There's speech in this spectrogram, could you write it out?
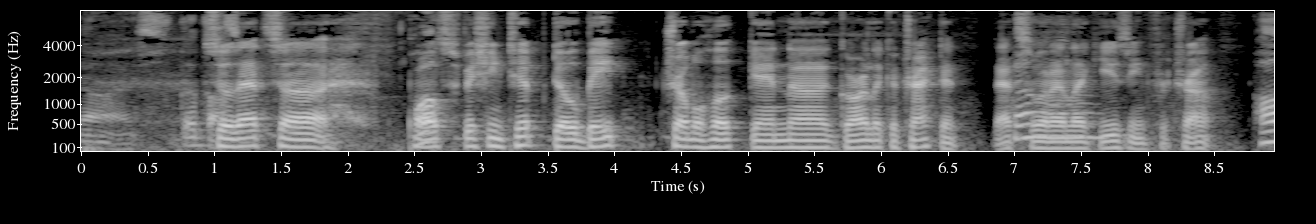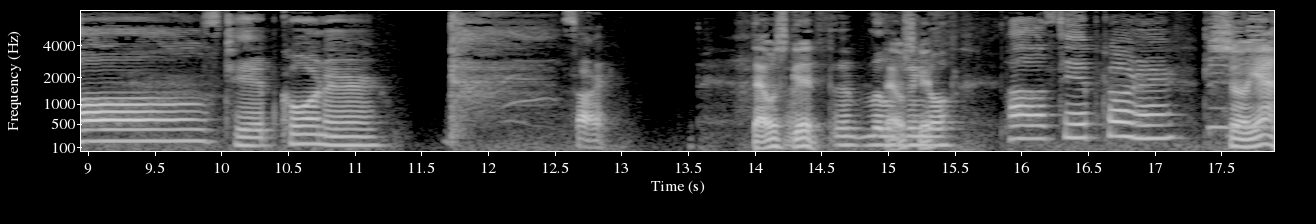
nice. That's So awesome. that's uh, Paul's fishing tip: dough bait, treble hook, and uh, garlic attractant. That's what I like using for trout. Paul's Tip Corner. Sorry. That was good. The little That was good. jingle. Paul's Tip Corner. So yeah,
